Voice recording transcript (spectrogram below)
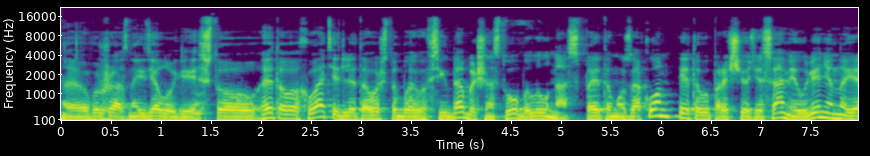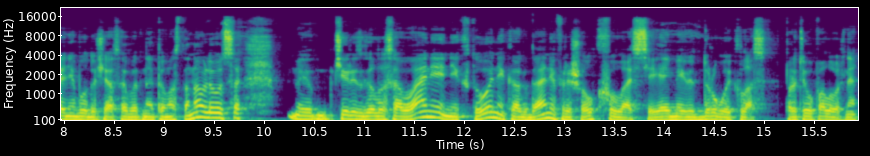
э, буржуазной идеологии, что этого хватит для того, чтобы всегда большинство было у нас. Поэтому закон, это вы прочтете сами у Ленина, я не буду сейчас об этом останавливаться, через голосование никто никогда не пришел к власти. Я имею в виду другой класс, противоположный.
